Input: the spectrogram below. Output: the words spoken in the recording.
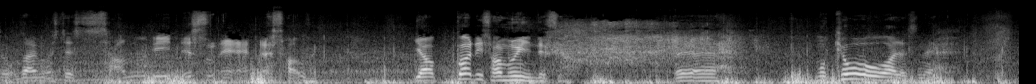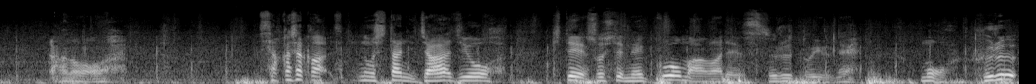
でございまして寒いですね。寒い。やっぱり寒いんですよ。えー、もう今日はですねあのシャカシャカの下にジャージを着てそしてネックウォーマーまでするというねもうフル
